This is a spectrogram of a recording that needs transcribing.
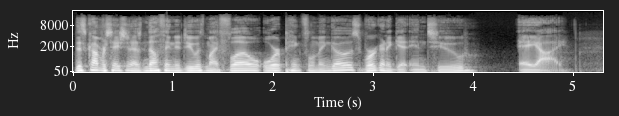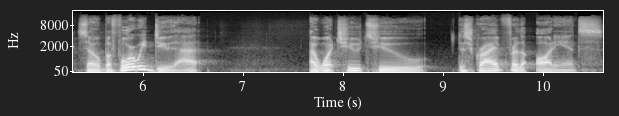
This conversation has nothing to do with my flow or pink flamingos. We're going to get into AI. So before we do that, I want you to describe for the audience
